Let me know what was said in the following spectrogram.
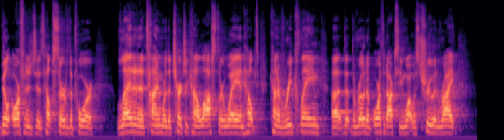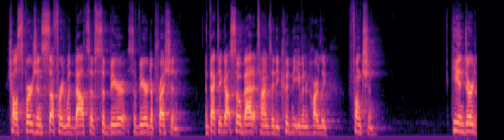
built orphanages, helped serve the poor, led in a time where the church had kind of lost their way and helped kind of reclaim uh, the, the road of orthodoxy and what was true and right. Charles Spurgeon suffered with bouts of severe, severe depression. In fact, it got so bad at times that he couldn't even hardly function. He endured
